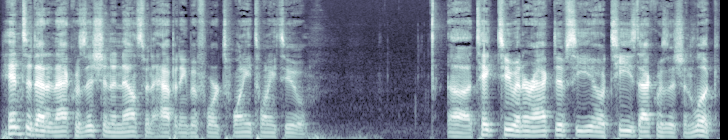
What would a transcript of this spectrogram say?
hinted at an acquisition announcement happening before 2022. Uh, Take Two Interactive CEO teased acquisition. Look,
